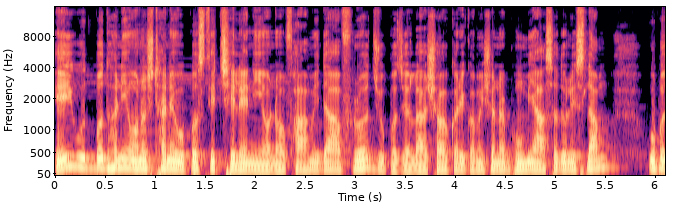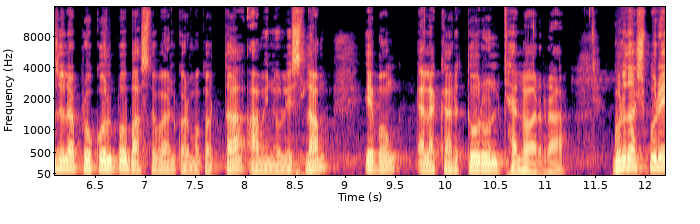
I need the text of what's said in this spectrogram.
এই উদ্বোধনী অনুষ্ঠানে উপস্থিত ছিলেন ইয়নো ফাহমিদা আফরোজ, উপজেলা সহকারী কমিশনার ভূমি আসাদুল ইসলাম, উপজেলা প্রকল্প বাস্তবায়ন কর্মকর্তা আমিনুল ইসলাম এবং এলাকার তরুণ খেলোয়াড়রা। গুরুদাসপুরে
